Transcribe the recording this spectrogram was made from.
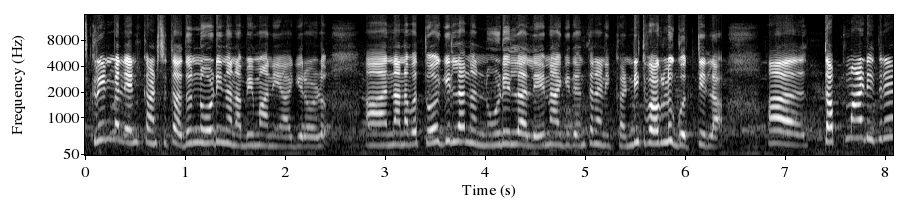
ಸ್ಕ್ರೀನ್ ಮೇಲೆ ಏನು ಕಾಣಿಸುತ್ತೋ ಅದನ್ನು ನೋಡಿ ನಾನು ಅಭಿಮಾನಿ ಆಗಿರೋಳು ನಾನು ಅವತ್ತು ಹೋಗಿಲ್ಲ, ನಾನು ನೋಡಿಲ್ಲ, ಅಲ್ಲಿ ಏನಾಗಿದೆ ಅಂತ ನನಗೆ ಖಂಡಿತವಾಗ್ಲೂ ಗೊತ್ತಿಲ್ಲ. ತಪ್ಪು ಮಾಡಿದರೆ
